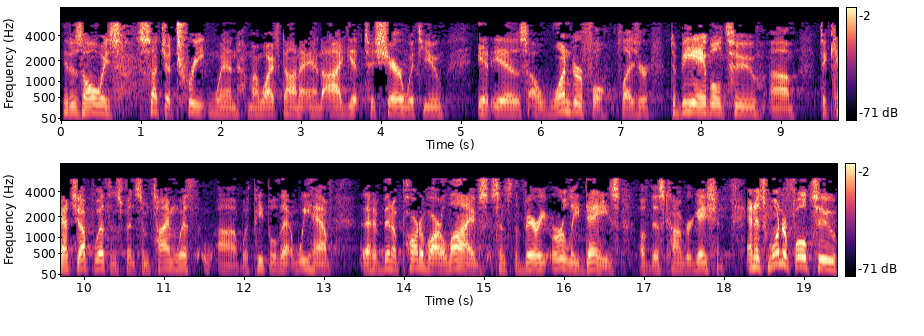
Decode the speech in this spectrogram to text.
It is always such a treat when my wife Donna and I get to share with you. It is a wonderful pleasure to be able to um, to catch up with and spend some time with uh, with people that we have that have been a part of our lives since the very early days of this congregation. And it's wonderful to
